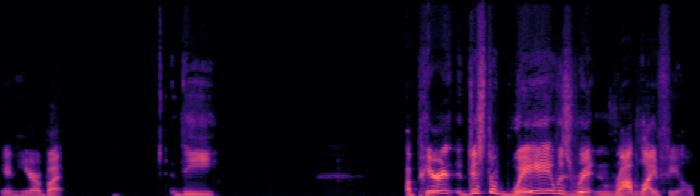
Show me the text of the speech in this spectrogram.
in here but the appearance just the way it was written rob liefeld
